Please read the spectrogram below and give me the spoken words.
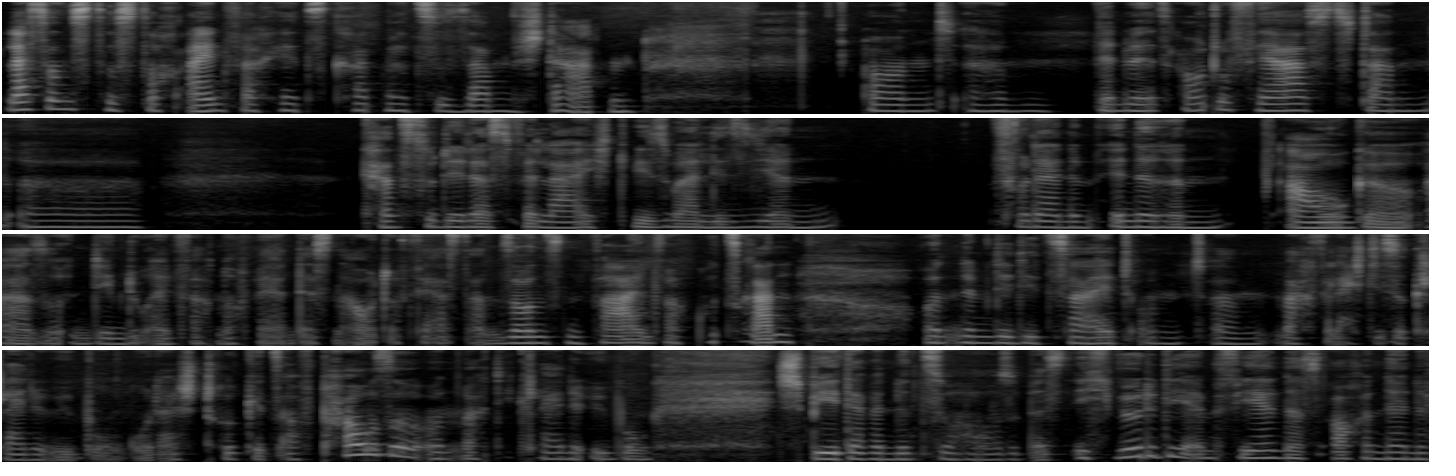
Lass uns das doch einfach jetzt gerade mal zusammen starten. Und ähm, wenn du jetzt Auto fährst, dann äh, kannst du dir das vielleicht visualisieren, vor deinem inneren Auge, also indem du einfach noch währenddessen Auto fährst. Ansonsten fahr einfach kurz ran und nimm dir die Zeit und ähm, mach vielleicht diese kleine Übung oder drück jetzt auf Pause und mach die kleine Übung später, wenn du zu Hause bist. Ich würde dir empfehlen, das auch in deine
